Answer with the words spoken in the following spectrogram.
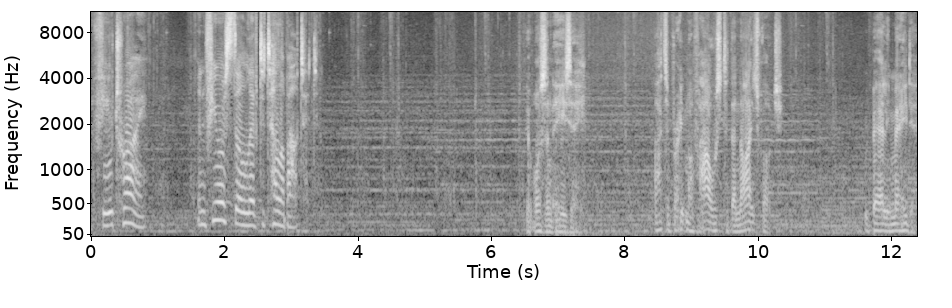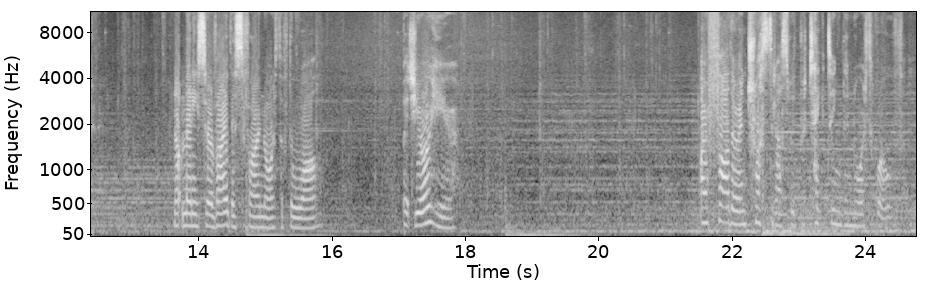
Few try, and fewer still live to tell about it. It wasn't easy. I had to break my vows to the Night's Watch. We barely made it. Not many survive this far north of the Wall. But you're here. Our father entrusted us with protecting the North Grove.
